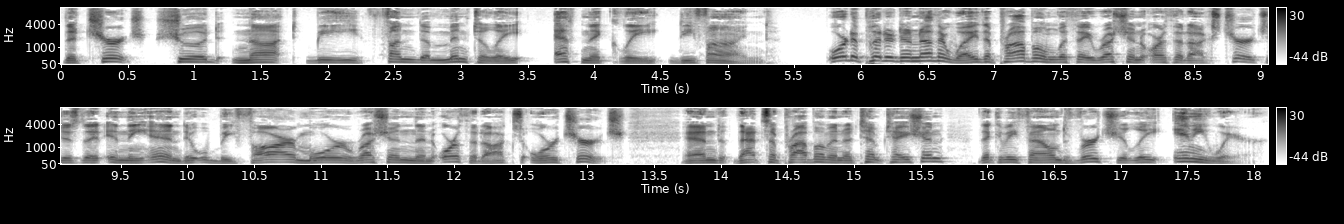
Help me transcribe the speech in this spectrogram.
The church should not be fundamentally ethnically defined. Or to put it another way, the problem with a Russian Orthodox church is that in the end it will be far more Russian than Orthodox or church. And that's a problem and a temptation that can be found virtually anywhere.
